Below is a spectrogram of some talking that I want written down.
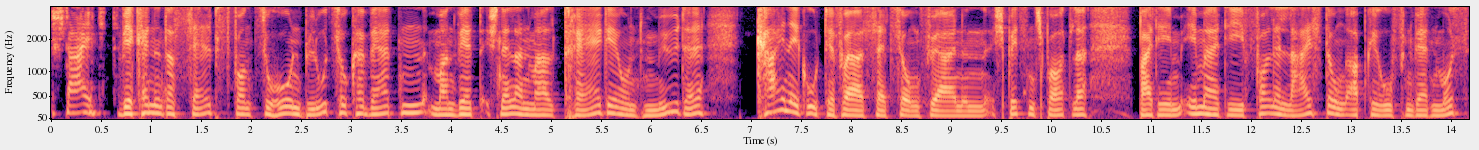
steigt. Wir kennen das selbst von zu hohen Blutzuckerwerten. Man wird schnell einmal träge und müde. Keine gute Voraussetzung für einen Spitzensportler, bei dem immer die volle Leistung abgerufen werden muss.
